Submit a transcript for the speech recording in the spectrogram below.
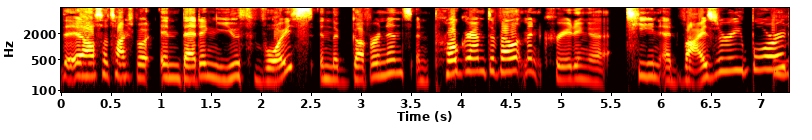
it also talks about embedding youth voice in the governance and program development, creating a teen advisory board.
